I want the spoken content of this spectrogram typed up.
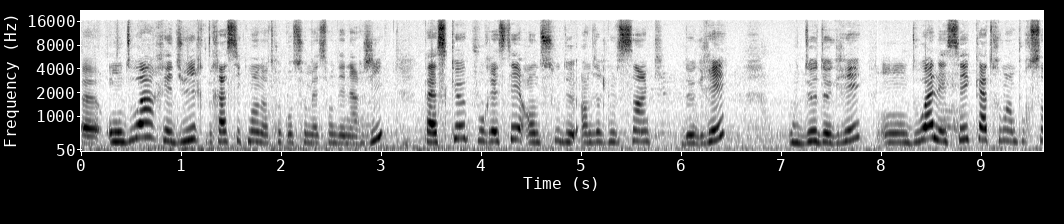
euh, doit réduire drastiquement notre consommation d'énergie parce que pour rester en dessous de 1,5 degré ou 2 degrés, on doit laisser 80%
